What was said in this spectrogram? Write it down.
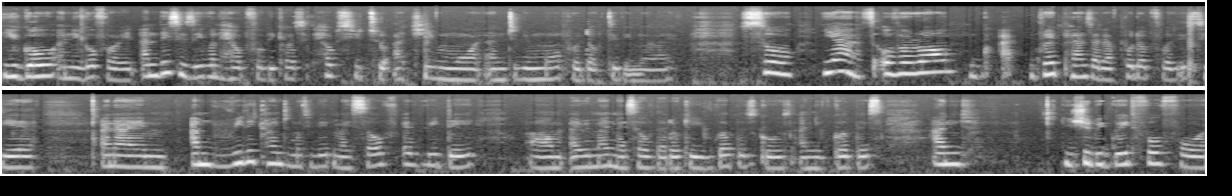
You go and you go for it. And this is even helpful because it helps you to achieve more and to be more productive in your life. So yeah so overall great plans that i've put up for this year. And i'm i'm really trying to motivate myself every day. Um, i remind myself that okay you've got those goals and you've got this. And you should be grateful for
